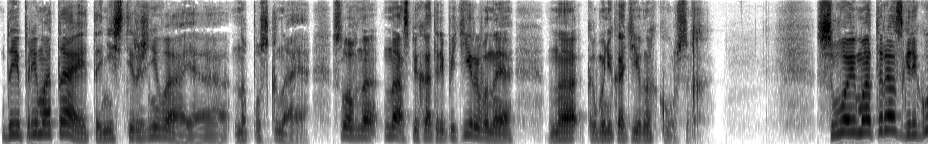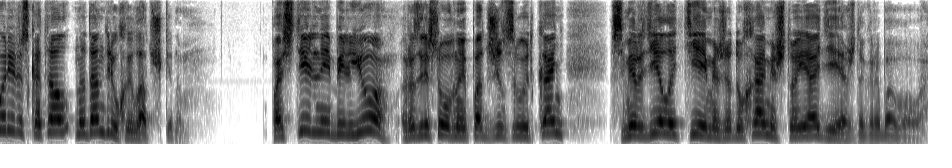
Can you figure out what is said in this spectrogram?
Да и прямота эта не стержневая, а напускная, словно наспех отрепетированная на коммуникативных курсах. Свой матрас Григорий раскатал над Андрюхой Ладушкиным. Постельное белье, разрисованное под джинсовую ткань, смердело теми же духами, что и одежда гробового.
